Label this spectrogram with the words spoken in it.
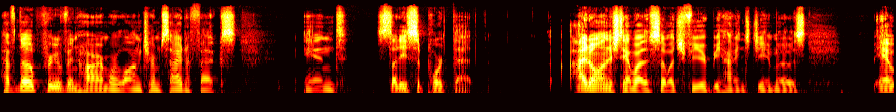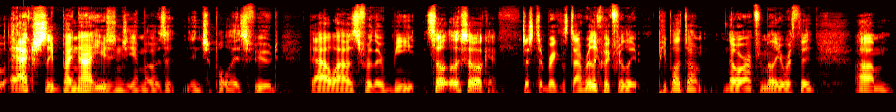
have no proven harm or long term side effects, and studies support that. I don't understand why there's so much fear behind GMOs. And actually, by not using GMOs in Chipotle's food, that allows for their meat. So, so okay, just to break this down really quick for people that don't know or aren't familiar with it, um,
